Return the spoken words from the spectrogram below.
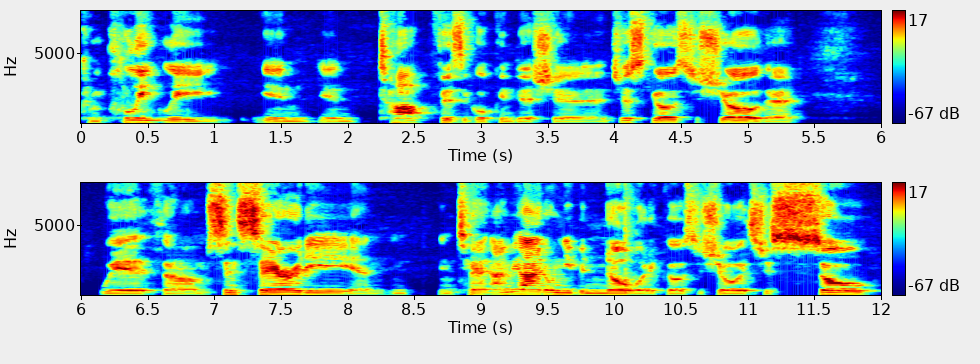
completely in in top physical condition. It just goes to show that with um, sincerity and intent. I mean, I don't even know what it goes to show. It's just so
